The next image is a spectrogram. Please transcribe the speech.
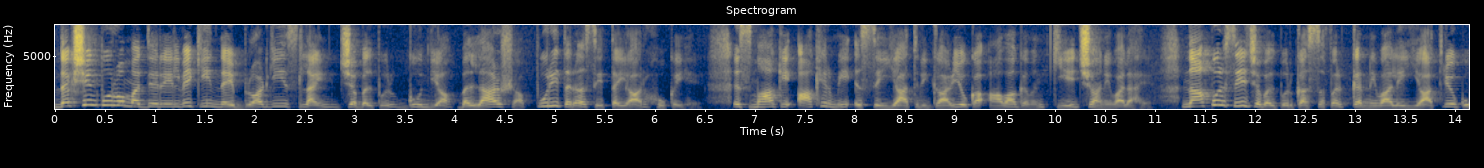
दक्षिण पूर्व मध्य रेलवे की नई broad gauge line Jabalpur, Gondia Ballarshah पूरी तरह से तैयार हो गई है। इस माह के आखिर में इससे यात्री गाड़ियों का आवागमन किए जाने वाला है। नागपुर से जबलपुर का सफ़र करने वाले यात्रियों को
